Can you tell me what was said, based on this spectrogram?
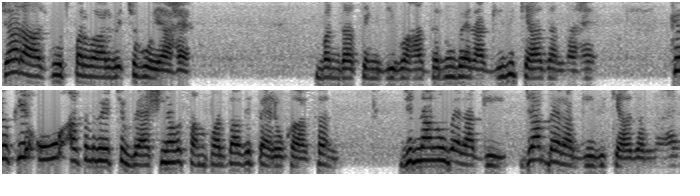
ਜਾਂ ਰਾਜਪੂਤ ਪਰਿਵਾਰ ਵਿੱਚ ਹੋਇਆ ਹੈ। ਬੰਦਾ ਸਿੰਘ ਜੀ ਬਹਾਦਰ ਨੂੰ ਵੈਰਾਗੀ ਵੀ ਕਿਹਾ ਜਾਂਦਾ ਹੈ, ਕਿਉਂਕਿ ਉਹ ਅਸਲ ਵਿੱਚ ਵੈਸ਼ਨਵ ਸੰਪਰਦਾ ਦੇ ਪੈਰੋਕਾਰ ਸਨ। ਜਿਨ੍ਹਾਂ ਨੂੰ ਬੈਰਾਗੀ ਜਾਂ ਬੈਰਾਗੀ ਵੀ ਕਿਹਾ ਜਾਂਦਾ ਹੈ।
